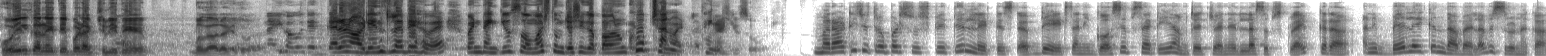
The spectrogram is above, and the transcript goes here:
होईल का नाही ते पण ॲक्च्युली ते बघावं लागेल तुम्हाला. नाही होऊ देत कारण ऑडियन्सला ते हवंय. पण थँक्यू सो मच तुमच्याशी गप्पा मारून खूप छान वाटलं. Thank you thank you so much Marathi चित्रपटसृष्टीतील लेटेस्ट अपडेट्स आणि गॉसिपसाठी आमच्या चॅनेलला सबस्क्राईब करा आणि बेल ऐकन दाबायला विसरू नका.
